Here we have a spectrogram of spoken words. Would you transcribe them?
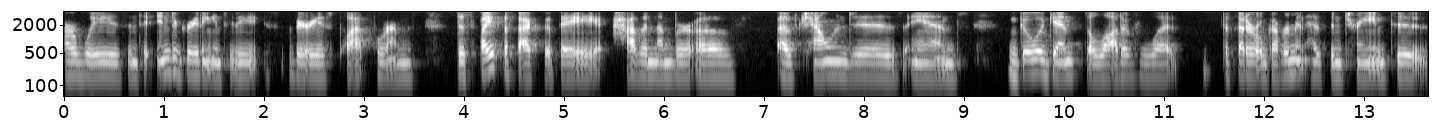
our ways into integrating into these various platforms, despite the fact that they have a number of of challenges and go against a lot of what the federal government has been trained to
